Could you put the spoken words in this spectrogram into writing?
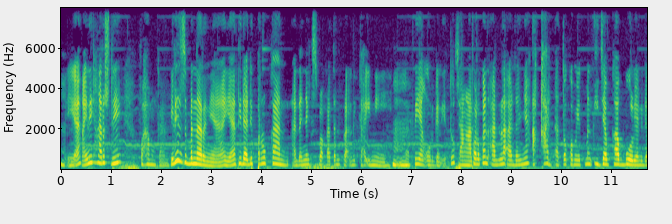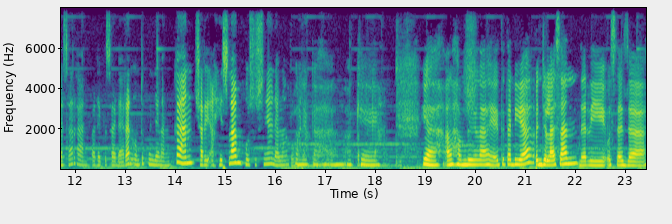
Mm-mm. ya. Nah, ini harus dipahamkan. Jadi sebenarnya ya tidak diperlukan adanya kesepakatan pranikah ini. Mm-mm. Tapi yang urgen itu sangat diperlukan adalah adanya akad atau komitmen ijab kabul yang didasarkan pada kesadaran untuk menjalankan syariah Islam khususnya dalam rumah. Pernikahan. Oke. Pernikahan. Ya, alhamdulillah ya itu tadi ya penjelasan dari Ustazah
